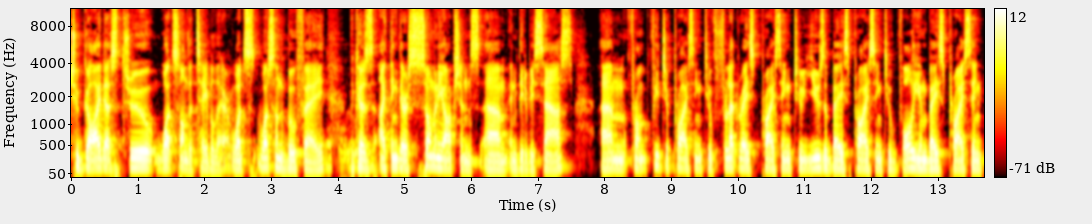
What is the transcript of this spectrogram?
to guide us through what's on the table there, what's what's on the buffet, because I think there are so many options um, in B2B SaaS, um, from feature pricing to flat rate pricing to user based pricing to volume based pricing.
